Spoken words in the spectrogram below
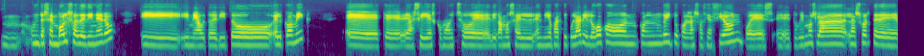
mm, un desembolso de dinero y, me autoedito el cómic, eh, que así es como he hecho, eh, digamos, el, mío particular. Y luego con, con con la asociación, pues tuvimos la, suerte de,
